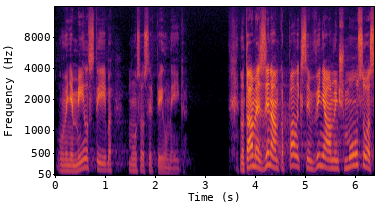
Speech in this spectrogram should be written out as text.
un viņa mīlestība mūsos ir pilnīga. No tā mēs zinām, ka paliksim viņā un viņš mūsos,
